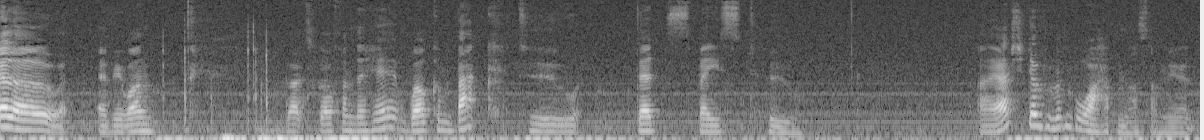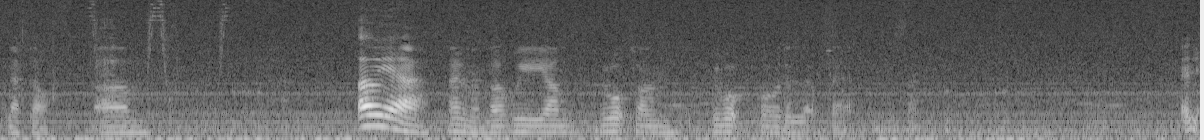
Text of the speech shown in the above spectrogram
Hello, everyone. Gax Girlfriender here. Welcome back to Dead Space 2. I actually don't remember what happened last time we left off. Um, oh yeah, I remember. We um we walked on we walked forward a little bit. Hello,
